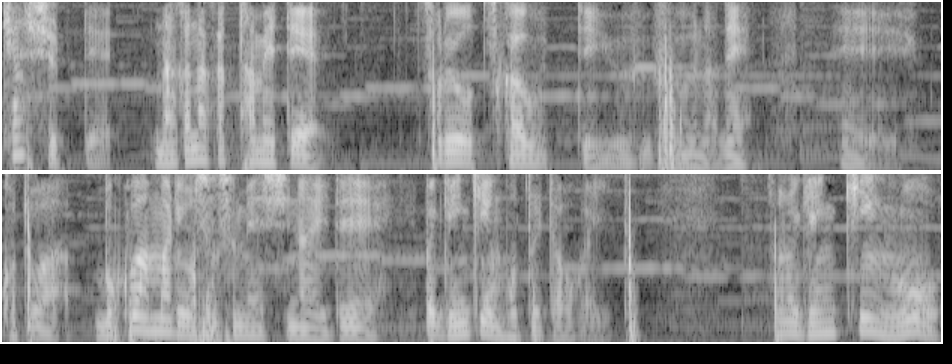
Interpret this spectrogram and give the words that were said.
キャッシュってなかなか貯めて、それを使うっていう風なね、えー、ことは僕はあんまりお勧めしないで、やっぱり現金を持っといた方がいいと。その現金を、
